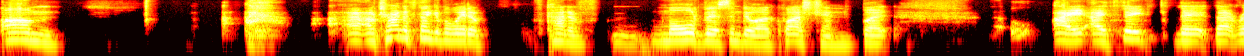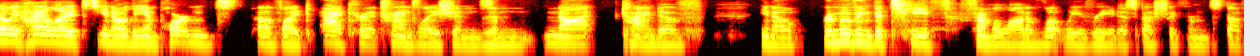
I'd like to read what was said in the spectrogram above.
Um, I, I'm trying to think of a way to kind of mold this into a question, but I, I think that that really highlights, you know, the importance of like accurate translations and not kind of, you know, removing the teeth from a lot of what we read, especially from stuff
